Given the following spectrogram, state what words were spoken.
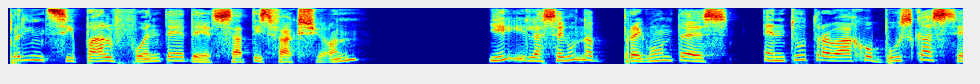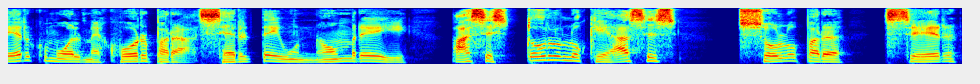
principal fuente de satisfacción? y la segunda pregunta es, en tu trabajo buscas ser como el mejor para hacerte un nombre y haces todo lo que haces solo para ser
